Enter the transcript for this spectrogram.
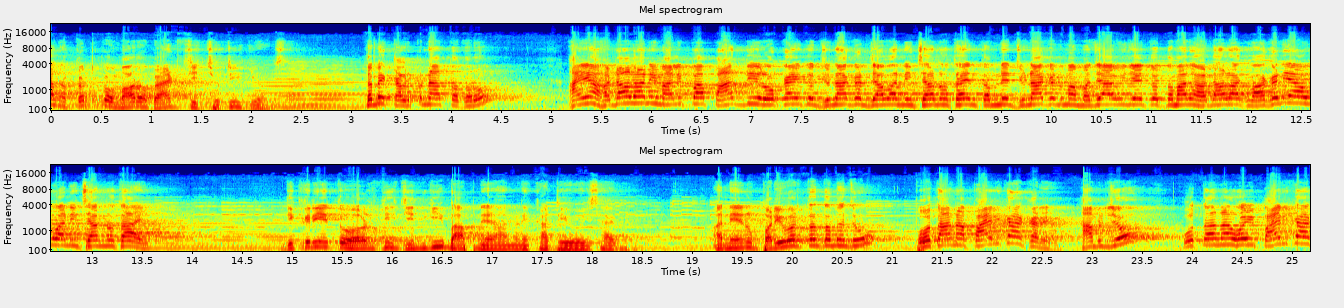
આજ કટકો મારો ગાંઠથી છૂટી ગયો છે. તમે કલ્પના તો કરો, અહીંયા હડાલાની માલિપા પાંચ દી રોકાય તો જુનાગઢ જવાની ઈચ્છા ન થાય તમને જુનાગઢમાં મજા આવી જાય તો તમારે હડાલા વાઘણી આવવાની ઈચ્છા ન થાય. દીકરીએ તો અડધી જિંદગી બાપને આંગણે કાઢી હોય સાહેબ. અને એનું પરિવર્તન તમે જુઓ, પોતાના પારકા કરે, સાંભળજો, પોતાના હોય પારકા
